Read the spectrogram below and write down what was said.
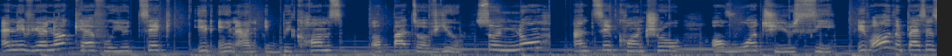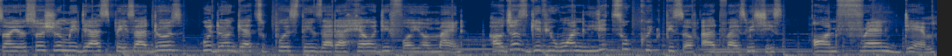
And if you're not careful, you take it in and it becomes a part of you. So know and take control of what you see. If all the persons on your social media space are those who don't get to post things that are healthy for your mind, I'll just give you one little quick piece of advice, which is unfriend them.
